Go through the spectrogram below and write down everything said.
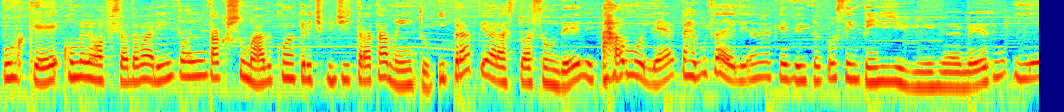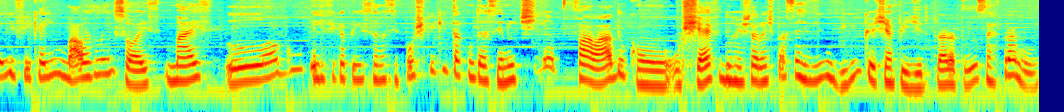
Porque, como ele é um oficial da marinha, então ele não tá acostumado com aquele tipo de tratamento. E pra piorar a situação dele, a mulher pergunta a ele: Ah, quer dizer, então que você entende de vinhos, não é mesmo? E ele fica em maus lençóis. Mas logo ele fica pensando assim: Poxa, o que que tá acontecendo? Eu tinha falado com o chefe do restaurante para servir o vinho que eu tinha pedido para dar tudo certo para mim.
